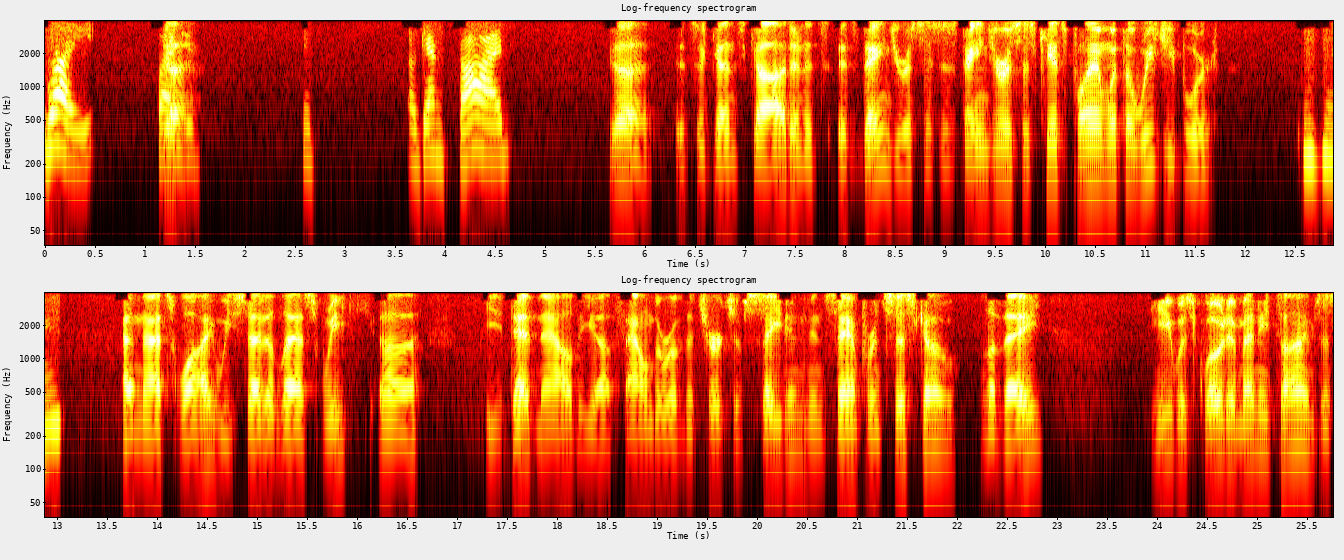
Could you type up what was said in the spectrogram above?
right, but Yeah. it's it's against God. Yeah, it's against God and it's it's dangerous. It's as dangerous as kids playing with a Ouija board. Mhm. and that's why we said it last week. Uh, he's dead now. The uh, founder of the Church of Satan in San Francisco, LaVey, he was quoted many times as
